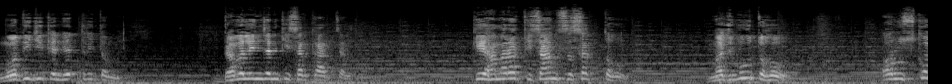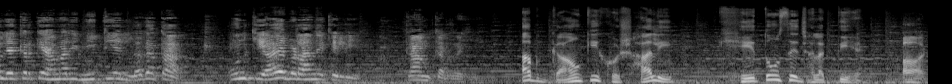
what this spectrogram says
मोदी जी के नेतृत्व में, डबल इंजन की सरकार चल रही है। कि हमारा किसान सशक्त हो मज़बूत हो और उसको लेकर के हमारी नीतियाँ लगातार उनकी आय बढ़ाने के लिए काम कर रही है। अब गाँव की खुशहाली खेतों से झलकती है। और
